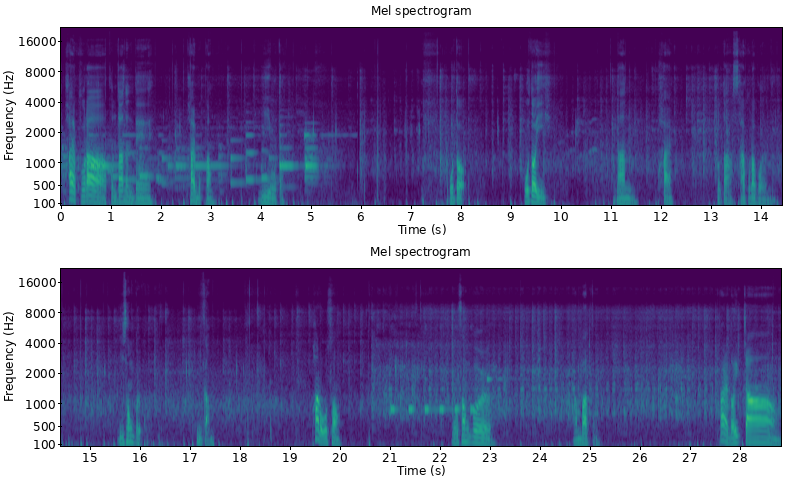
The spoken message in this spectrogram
팔 구라 본다는데 팔 못감. 이 오더. 오더. 오더 2난8 보다 4구라 보는데. 이성불구 이감 8 5성. 5성불 안 봤던 8 너 입장.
